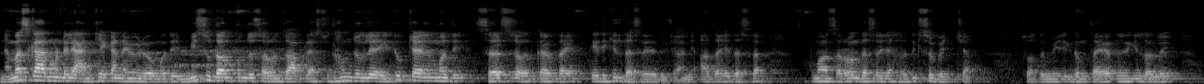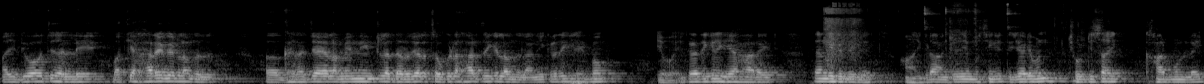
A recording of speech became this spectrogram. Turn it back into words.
नमस्कार मंडळी आणखी एका नवीन व्हिडिओमध्ये मी सुदाम तुमचं सर्वांचं आपल्या सुधाम जोगले यूट्यूब चॅनलमध्ये सहर्ष स्वागत करत आहे. ते देखील दसऱ्याच्या दिवशी. आणि आज आहे दसरा. तुम्हाला सर्वांना दसऱ्याच्या हार्दिक शुभेच्छा. सो आता मी एकदम तयार देखील झालो आहे माझी दिवावती झाले आहे. बाकी हार वगैरे लावून झालं घराच्या याला मेन इंटला दरवाजाला चौकडा हार देखील लावून झाला. आणि इकडे देखील हे बघ. हे बघ इकडे देखील हे हार आहेत. त्यांना देखील देखील आहेत. हां इकडं आणखी मशीन आहे. तिच्याकडे पण छोटीसा एक हार म्हणला आहे.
